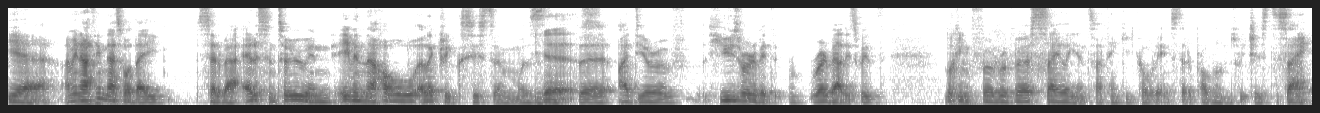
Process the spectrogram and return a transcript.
yeah. I mean, I think that's what they said about Edison too, and even the whole electric system was Yes. the idea of Hughes wrote a bit wrote about this with looking for reverse salients. I think he called it instead of problems, which is to say,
